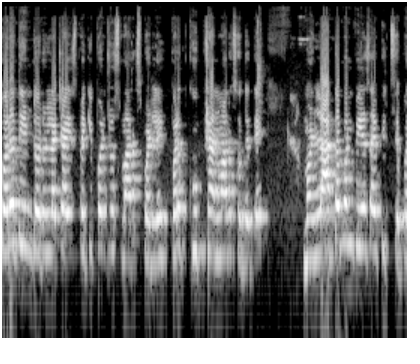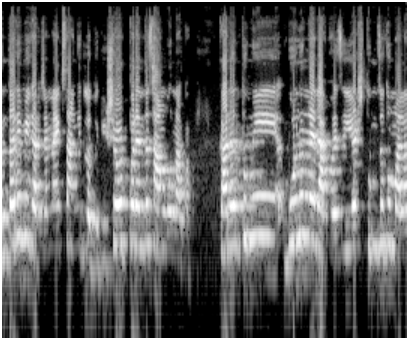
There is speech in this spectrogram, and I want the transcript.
परत इंटरव्ह्यूला चाळीस पैकी पंचवीस मार्क्स पडले. परत खूप छान मार्क्स होते ते. म्हणलं आता पण पीएसआय फिक्स आहे. पण तरी मी घरच्यांना एक सांगितलं होतं की शेवटपर्यंत सांगू नका. कारण तुम्ही बोलून नाही दाखवायचं. यश तुमचं तुम्हाला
